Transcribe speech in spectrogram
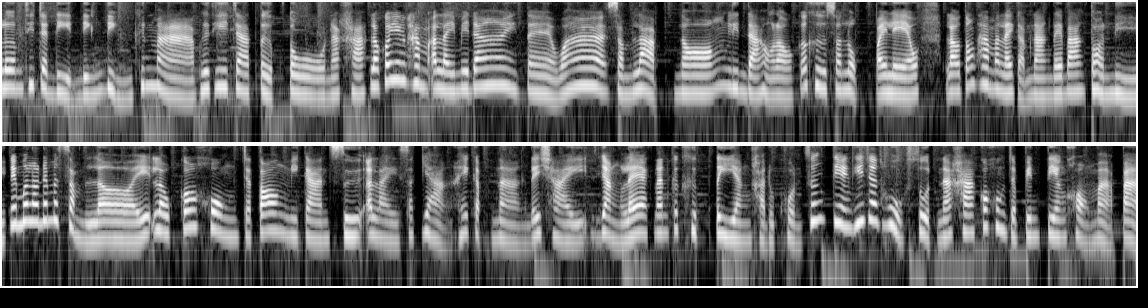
เริ่มที่จะดีดดิ่งดิ่งขึ้นมา เพื่อที่จะเติบโตนะคะแล้วก็ยังทำอะไรไม่ได้ แต่ว่าสำหรับน้องลินดาของเราก็คือสลบไปแล้ว เราต้องทำอะไรกับนางได้บ้างตอนนี้ในเมื่อเราได้มาสำร้อยเราก็คงจะต้องมีการซื้ออะไรสักอย่างให้กับนางได้ใช้อย่างแรกนั่นก็คือเตียงค่ะทุกคน ซึ่งเตียงที่จะถูกสุดนะคะ ก็คงจะเป็นเตียงของหมาป่า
